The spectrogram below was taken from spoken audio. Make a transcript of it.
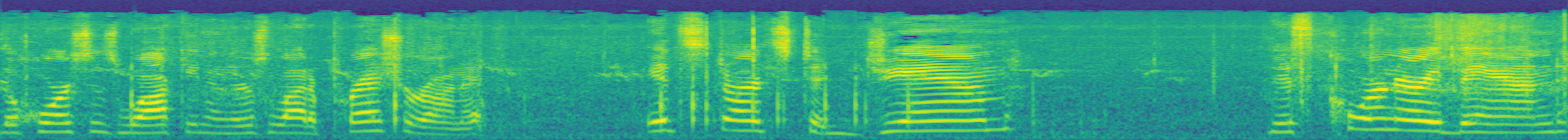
the horse is walking and there's a lot of pressure on it, it starts to jam this coronary band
